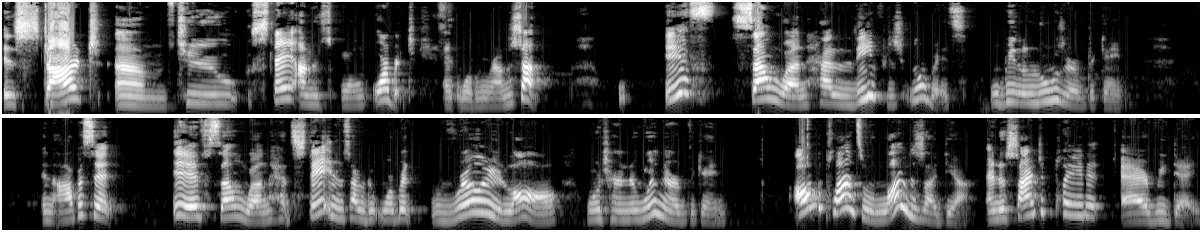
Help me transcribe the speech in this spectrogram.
is start um, to stay on its own orbit and orbit around the sun. If someone had leave his orbits, will be the loser of the game. In opposite, if someone had stayed inside the orbit really long, would turn the winner of the game. All the plants will love this idea and decide to play it every day.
